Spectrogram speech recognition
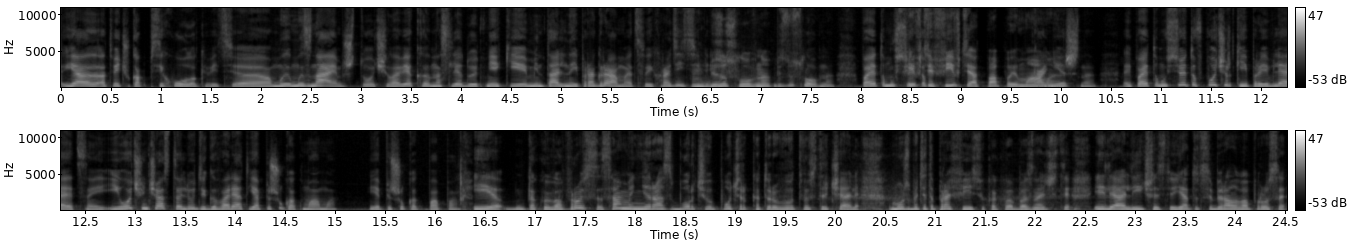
я отвечу как психолог, ведь э, мы, мы знаем, что человек наследует некие ментальные программы от своих родителей. Безусловно. Безусловно. Поэтому все это 50-50 от папы и мамы. Конечно. И поэтому все это в почерке и проявляется. И очень часто люди говорят, я пишу как мама, я пишу как папа. И такой вопрос, самый неразборчивый почерк, который вы, вот, вы встречали. Может быть, это профессию, как вы обозначите, или о личности. Я тут собирала вопросы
